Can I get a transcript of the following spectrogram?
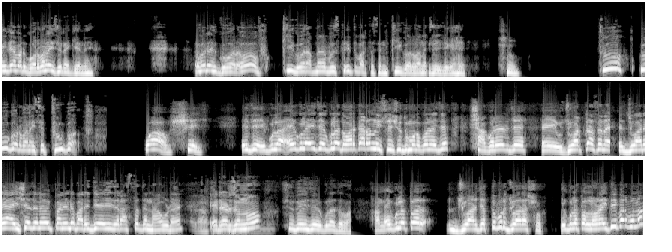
এইটা আবার ঘর বানাইছে নাকি এনে? ওরে ঘর, ও, কি ঘর আপনারা বুঝতেই তো পারতেছেন, কি ঘর বানাইছে এই জায়গায়। তু তু ঘর বানাইছে, তু ঘর। ওয়াও, সেই। এই যে এগুলা এগুলা এই যে এগুলা দেওয়ার কারণ হইছে শুধু মনে করেন এই যে সাগরের যে এই জোয়ারটা আছে না জোয়ারে আইসে যেন ওই পানিটা বাড়ি দিয়ে এই যে রাস্তাতে না উড়ায় এটার জন্য শুধু এই যে এগুলা দেওয়া। কারণ এগুলা তো আর জোয়ার যত বড় জোয়ার আসুক এগুলা তো লড়াইতেই পারব না?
